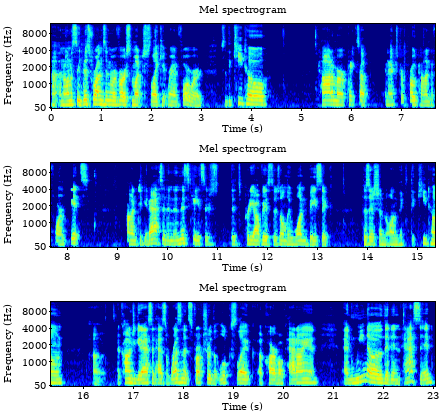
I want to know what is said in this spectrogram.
Uh, and honestly, this runs in reverse much like it ran forward. So the keto tautomer picks up an extra proton to form its conjugate acid. And in this case, there's it's pretty obvious there's only one basic position on the, the ketone. Uh, a conjugate acid has a resonance structure that looks like a carbocation. And we know that in acid,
